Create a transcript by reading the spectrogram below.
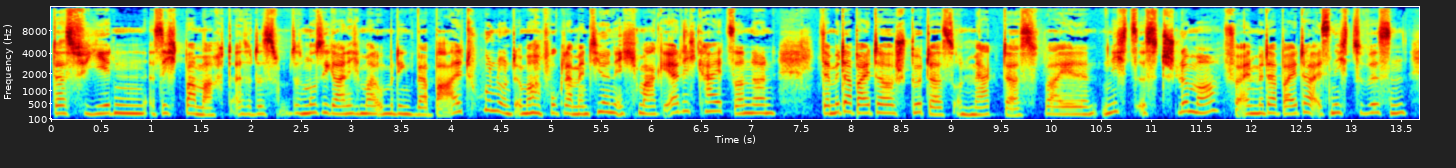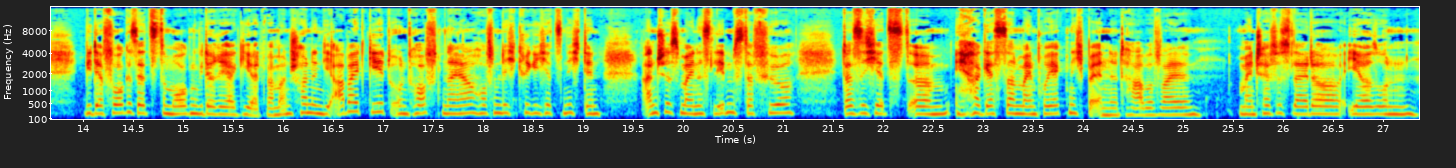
das für jeden sichtbar macht. Also das, das muss sie gar nicht mal unbedingt verbal tun und immer proklamentieren, ich mag Ehrlichkeit, sondern der Mitarbeiter spürt das und merkt das, weil nichts ist schlimmer für einen Mitarbeiter, als nicht zu wissen, wie der Vorgesetzte morgen wieder reagiert. Weil man schon in die Arbeit geht und hofft, naja, hoffentlich kriege ich jetzt nicht den Anschiss meines Lebens dafür, dass ich jetzt ähm, ja gestern mein Projekt nicht beendet habe, weil mein Chef ist leider eher so ein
